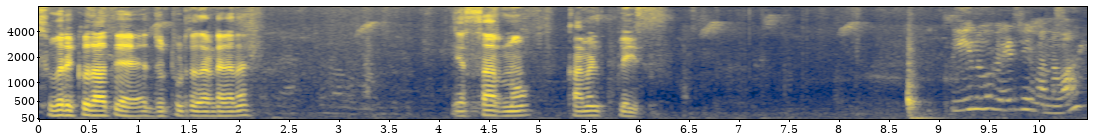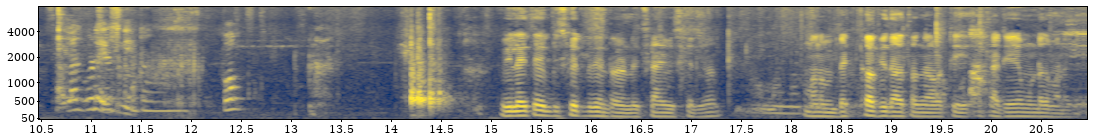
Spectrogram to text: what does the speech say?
షుగర్ ఎక్కువ తాగితే జుట్టు ఉడుతుంది అంట కదా. ఎస్ ఆర్ నో కామెంట్ ప్లీజ్ నీళ్ళు వేడి చేయమన్నావా? చల్లగా కూడా పో. వీలైతే బిస్కెట్లు తింటారండి చాయ్ బిస్కెట్లు. మనం బెడ్ కాఫీ తాగుతాం కాబట్టి అట్లాంటి ఏమి ఉండదు మనకి.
